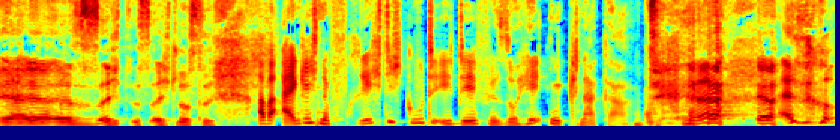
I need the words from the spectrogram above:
Ja, ja, es ist echt, ist echt lustig. Aber eigentlich eine richtig gute Idee für so Hetenknacker. ne? Also,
